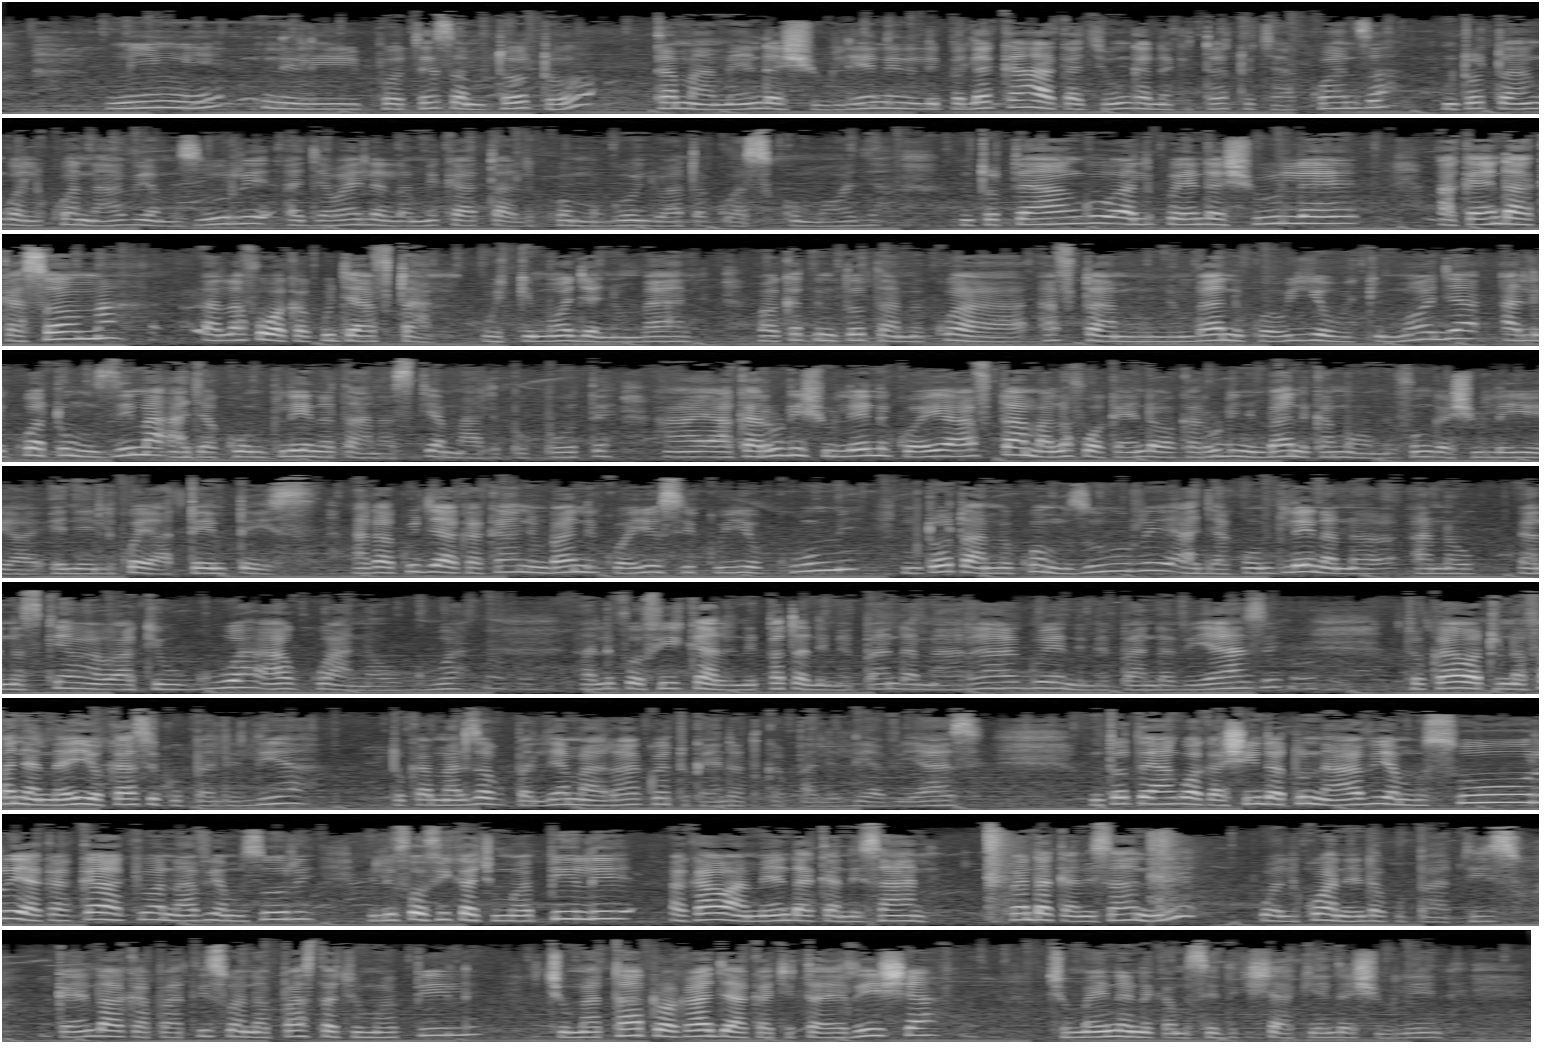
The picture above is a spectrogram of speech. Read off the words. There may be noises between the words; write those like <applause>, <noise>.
Mimi nilipoteza mtoto kama ameenda shuleni, nilipeleka akajiunga na kitatu cha kwanza. Mtoto wangu alikuwa na afya mzuri, hajawahi lalamika, hata alikuwa mgonjwa hata kwa siku moja. Mtoto wangu alipoenda shule akaenda akasoma, alafu wakakuja after wiki moja nyumbani. Wakati mtoto amekuwa after nyumbani kwa hiyo wiki moja, alikuwa tu mzima, haja complain hata anasikia mahali popote. Haya, akarudi shuleni kwa hiyo after, alafu wakaenda wakarudi nyumbani kama wamefunga shule hiyo yenye ilikuwa ya 10 days. Akakuja akakaa nyumbani kwa hiyo siku hiyo kumi, mtoto amekuwa mzuri, haja complain, ana, ana, anasikia akiugua au kuwa anaugua. Alipofika alinipata nimepanda maharagwe, nimepanda viazi, tukawa tunafanya na hiyo kazi kupalilia tukamaliza kupalilia marakwe, tukaenda tukapalilia viazi. Mtoto yangu akashinda tu na afya mzuri, akakaa akiwa na afya mzuri. Ilipofika Jumapili akawa ameenda kanisani. Kwenda kanisani walikuwa wanaenda kubatizwa, akaenda akabatizwa na pasta Jumapili. Jumatatu akaja akajitayarisha, Jumanne nikamsindikisha akienda shuleni.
